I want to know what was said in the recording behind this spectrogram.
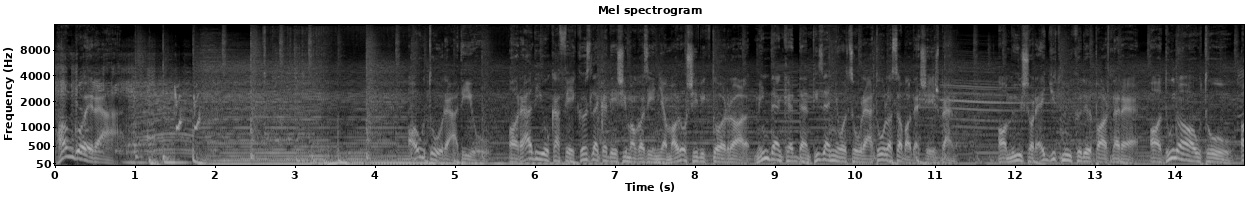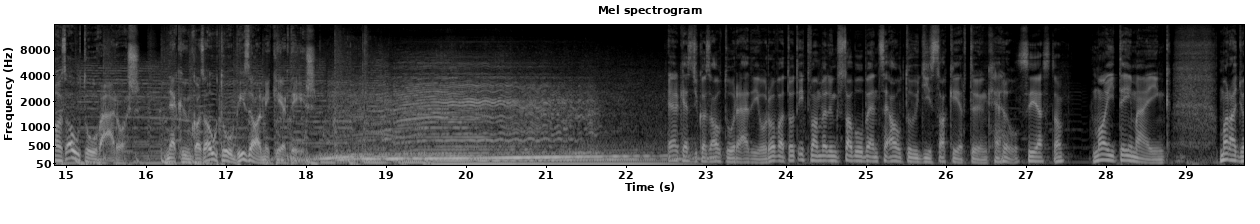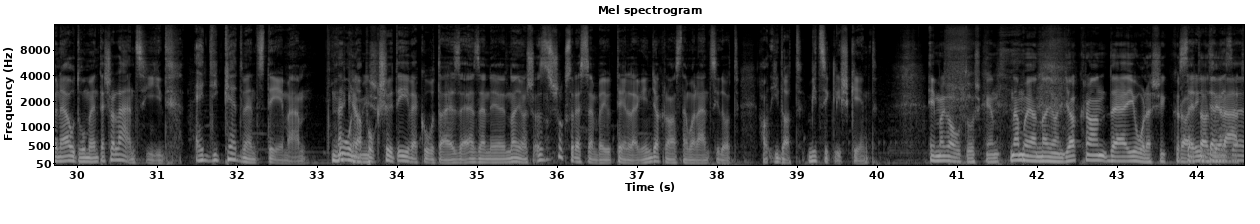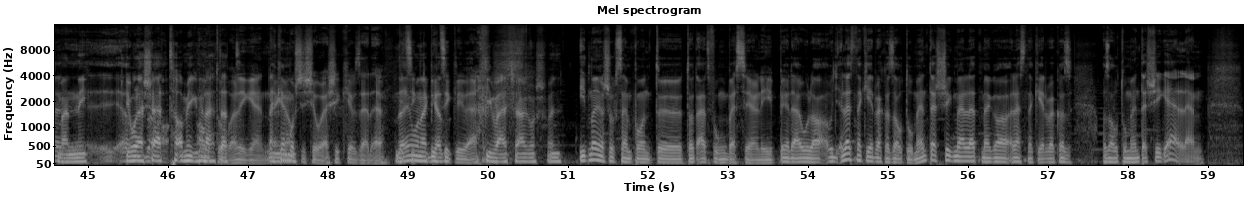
Hangolj rá! Autórádió. A Rádiókafé közlekedési magazinja Marosi Viktorral minden kedden 18 órától a szabadesésben. A műsor együttműködő partnere a Duna Autó, az autóváros. Nekünk az autó bizalmi kérdés. Elkezdjük az Autórádió rovatot. Itt van velünk Szabó Bence autóügyi szakértőnk. Hello! Sziasztok! Mai témáink. Maradjon-e autómentes a Lánchíd? Egyik kedvenc témám. Nekem Hónapok, is. sőt évek óta ezen, ezen nagyon so- ez sokszor eszembe jut tényleg. Én gyakran használom a Lánchidot, hidat, biciklisként. Én meg autósként. Nem olyan nagyon gyakran, de jól esik rajta Szerintem azért átmenni. eh, Jól a- esett, amíg autóval, lehetett. igen. Nekem most is jól esik, képzeld el. De jó Bicik- neked Biciklivel. kiváltságos vagy. Itt nagyon sok szempontot át fogunk beszélni. Például a, ugye lesznek érvek az autómentesség mellett, meg a, lesznek érvek az, az autómentesség ellen.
